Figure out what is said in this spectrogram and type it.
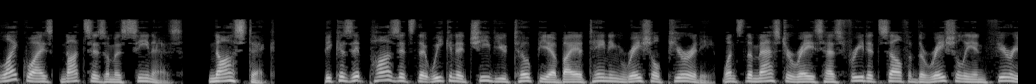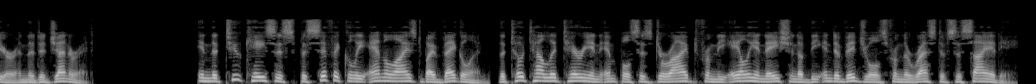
Likewise, Nazism is seen as «Gnostic» because it posits that we can achieve utopia by attaining racial purity, once the master race has freed itself of the racially inferior and the degenerate. In the two cases specifically analyzed by Voegelin, the totalitarian impulse is derived from the alienation of the individuals from the rest of society.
